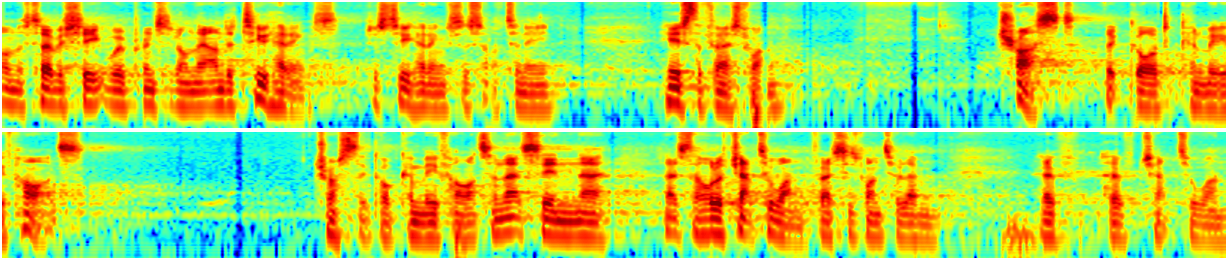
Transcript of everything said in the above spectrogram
on the service sheet we're printed on there under two headings, just two headings this afternoon. Here's the first one Trust that God can move hearts. Trust that God can move hearts. And that's in, uh, that's the whole of chapter 1, verses 1 to 11 of, of chapter 1.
